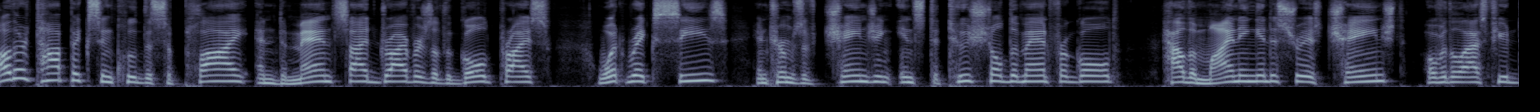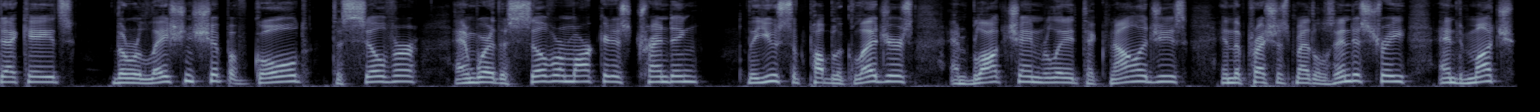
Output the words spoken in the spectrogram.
Other topics include the supply and demand side drivers of the gold price, what Rick sees in terms of changing institutional demand for gold, how the mining industry has changed over the last few decades, the relationship of gold to silver, and where the silver market is trending, the use of public ledgers and blockchain related technologies in the precious metals industry, and much,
